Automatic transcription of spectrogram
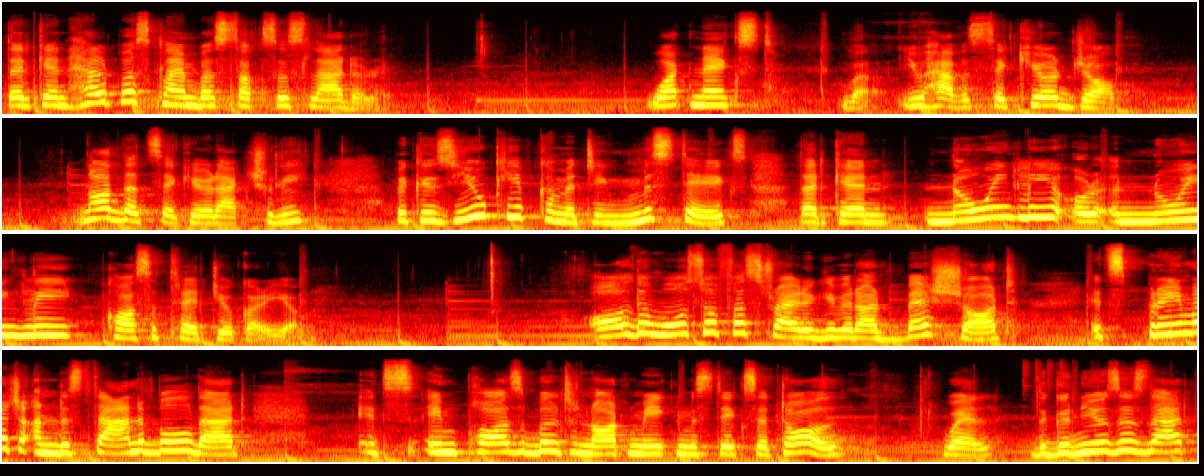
that can help us climb a success ladder. What next? Well, you have a secure job. Not that secure actually, because you keep committing mistakes that can knowingly or unknowingly cause a threat to your career. Although most of us try to give it our best shot, it's pretty much understandable that it's impossible to not make mistakes at all. Well, the good news is that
